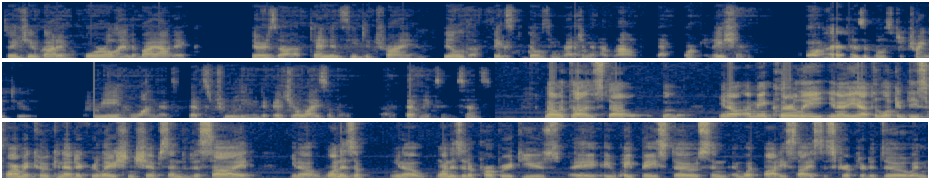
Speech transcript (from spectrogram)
So if you've got an oral antibiotic, there's a tendency to try and build a fixed dosing regimen around that formulation, as opposed to trying to create one that's that's truly individualizable. Uh, if that makes any sense. No, it does. So, you know, I mean, clearly, you know, you have to look at these pharmacokinetic relationships and to decide, you know, one is a you know, when is it appropriate to use a, a weight-based dose and, and what body size descriptor to do, and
